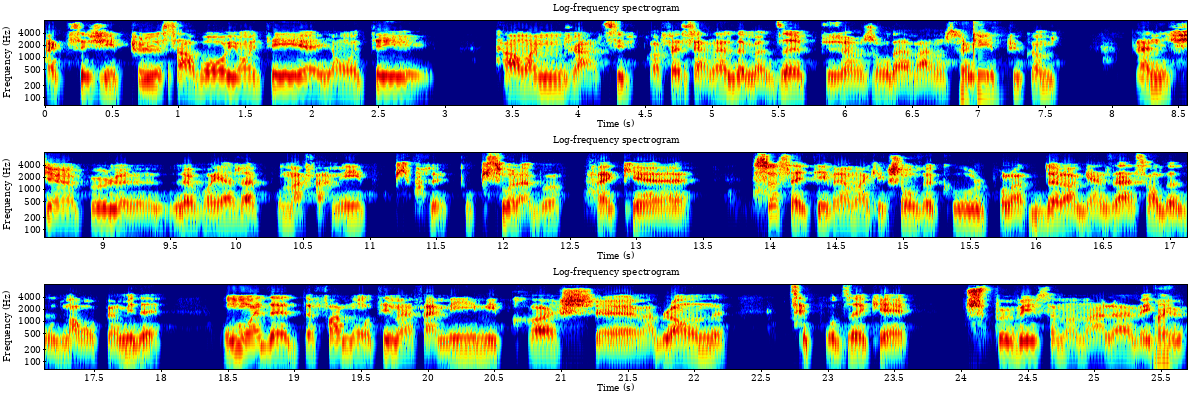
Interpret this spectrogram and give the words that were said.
Fait que, tu sais, j'ai pu le savoir. Ils ont été, ils ont été quand même gentils et professionnels de me le dire plusieurs jours d'avance. J'ai pu comme planifier un peu le, voyage pour ma famille pour qu'ils soient là-bas. Fait que ça, ça a été vraiment quelque chose de cool pour de l'organisation de, de, m'avoir permis de au moins de, de, faire monter ma famille, mes proches, euh, ma blonde, c'est pour dire que je peux vivre ce moment-là avec eux.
